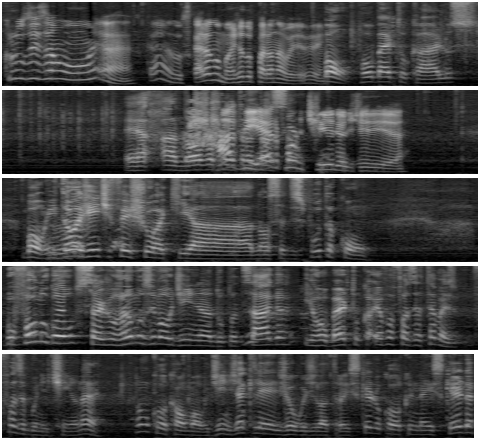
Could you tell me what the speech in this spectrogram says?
Cruzizão 1, é. Cara, os caras não manjam do Paranauê, velho. Bom, Roberto Carlos é a nova Javier contratação. Portilho, eu diria. Bom, então a gente fechou aqui a nossa disputa com Buffon no gol, Sérgio Ramos e Maldini na dupla de zaga e Roberto Eu vou fazer até mais. Vou fazer bonitinho, né? Vamos colocar o Maldini, já que ele é jogo de lateral esquerdo, eu coloco ele na esquerda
